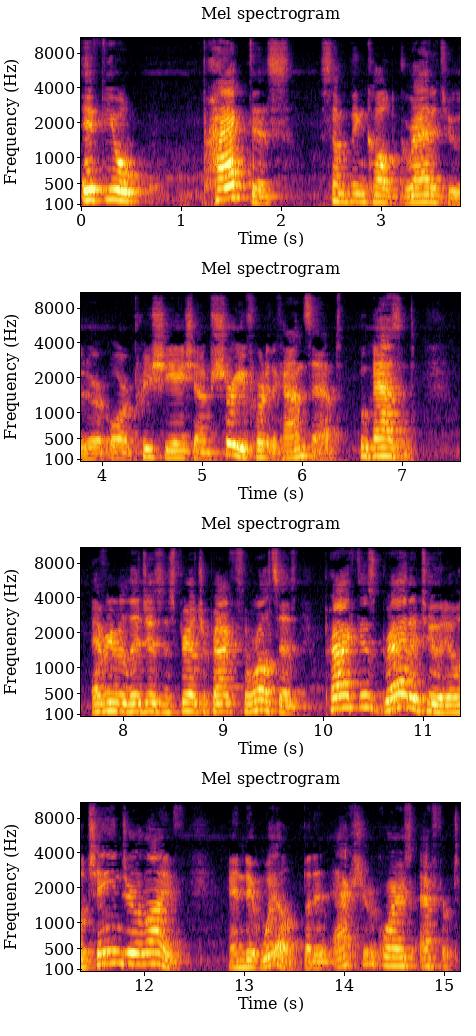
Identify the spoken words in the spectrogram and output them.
if you practice something called gratitude or, or appreciation, I'm sure you've heard of the concept. Who hasn't? Every religious and spiritual practice in the world says, practice gratitude. It will change your life. And it will, but it actually requires effort.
